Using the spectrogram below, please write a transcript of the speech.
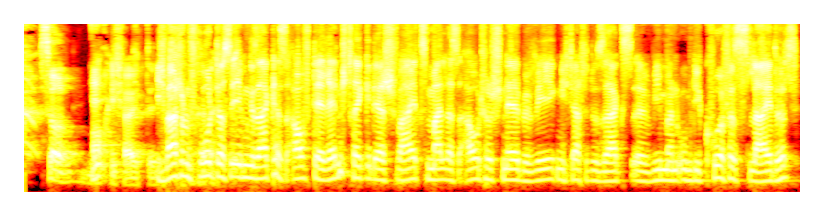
so mache ich heute. Ich war schon froh, dass du eben gesagt hast, auf der Rennstrecke der Schweiz mal das Auto schnell bewegen. Ich dachte, du sagst, äh, wie man um die Kurve slidet.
